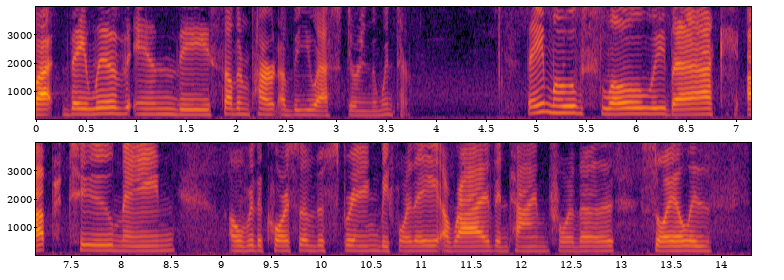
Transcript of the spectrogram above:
but they live in the southern part of the US during the winter. They move slowly back up to Maine over the course of the spring before they arrive in time for the soil is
